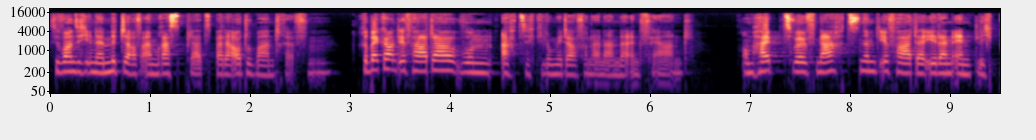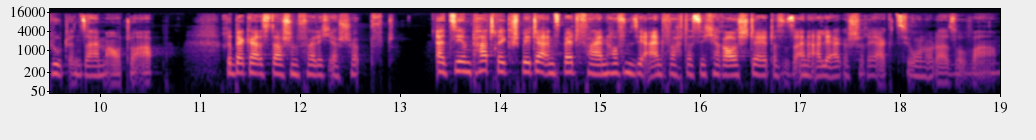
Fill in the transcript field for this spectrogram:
Sie wollen sich in der Mitte auf einem Rastplatz bei der Autobahn treffen. Rebecca und ihr Vater wohnen 80 Kilometer voneinander entfernt. Um halb zwölf nachts nimmt ihr Vater ihr dann endlich Blut in seinem Auto ab. Rebecca ist da schon völlig erschöpft. Als sie und Patrick später ins Bett fallen, hoffen sie einfach, dass sich herausstellt, dass es eine allergische Reaktion oder so war.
